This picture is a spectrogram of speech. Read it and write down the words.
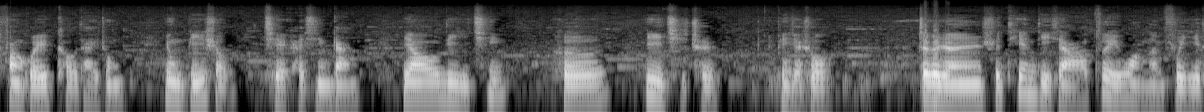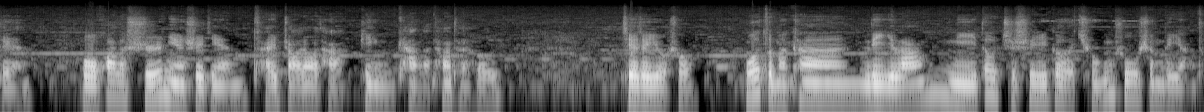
放回口袋中，用匕首切开心肝，邀李庆和一起吃，并且说：“这个人是天底下最忘恩负义的人，我花了十年时间才找到他，并砍了他的头。”接着又说：“我怎么看李郎，你都只是一个穷书生的样子，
